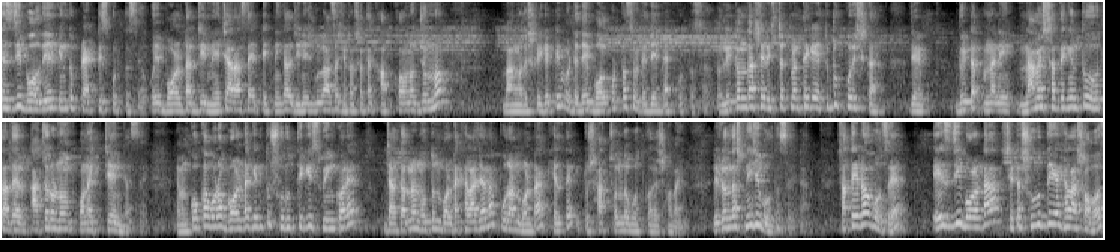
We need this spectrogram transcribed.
এসডি বল দিয়ে কিন্তু প্র্যাকটিস করতেছে। ওই বলটার যে নেচার আছে টেকনিক্যাল জিনিসগুলো আছে, সেটার সাথে খাপ খাওয়ানোর জন্য বাংলাদেশ ক্রিকেট টিম ওইটা দিয়ে বল করতেছে, ওইটা দিয়ে ব্যাট করতেছে। তো লিটন দাসের স্টেটমেন্ট থেকে এতটুকু পরিষ্কার যে দুইটা মানে নামের সাথে কিন্তু তাদের আচরণও অনেক চেঞ্জ আছে। যেমন কোকাবোরা বলটা কিন্তু শুরুর থেকেই সুইং করে, যার কারণে নতুন বলটা খেলা যায় না, পুরান বলটা খেলতে একটু স্বাচ্ছন্দ্য বোধ করে সবাই। লিটন দাস নিজে বলতেছে এটা। সাথে এটাও বলছে এসজি বলটা সেটা শুরুর দিকে খেলা সহজ,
